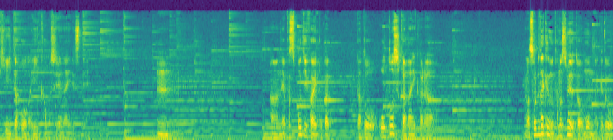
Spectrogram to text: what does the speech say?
聞いた方がいいかもしれないですね。うん。あのやっぱ Spotify とかだと音しかないからまあそれだけでも楽しめるとは思うんだけど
